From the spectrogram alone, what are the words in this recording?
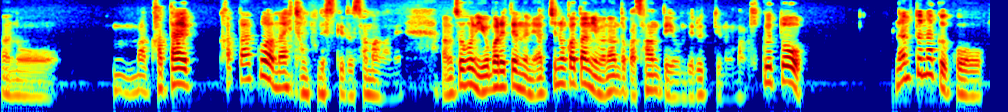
あのまあ、硬い、硬くはないと思うんですけど、様がね。あのそういうふうに呼ばれてるのに、あっちの方にはなんとかさんって呼んでるっていうのをまあ聞くと、なんとなくこう、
